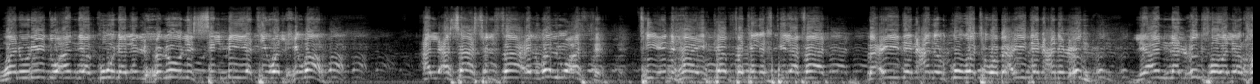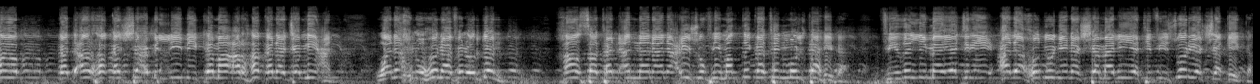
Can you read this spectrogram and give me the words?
ونريد أن يكون للحلول السلمية والحوار الأساس الفاعل والمؤثر في إنهاء كافة الاختلافات بعيدا عن القوة وبعيدا عن العنف. لأن العنف والإرهاب قد أرهق الشعب الليبي كما أرهقنا جميعا. ونحن هنا في الأردن خاصة أننا نعيش في منطقة ملتهبة في ظل ما يجري على حدودنا الشمالية في سوريا الشقيقة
